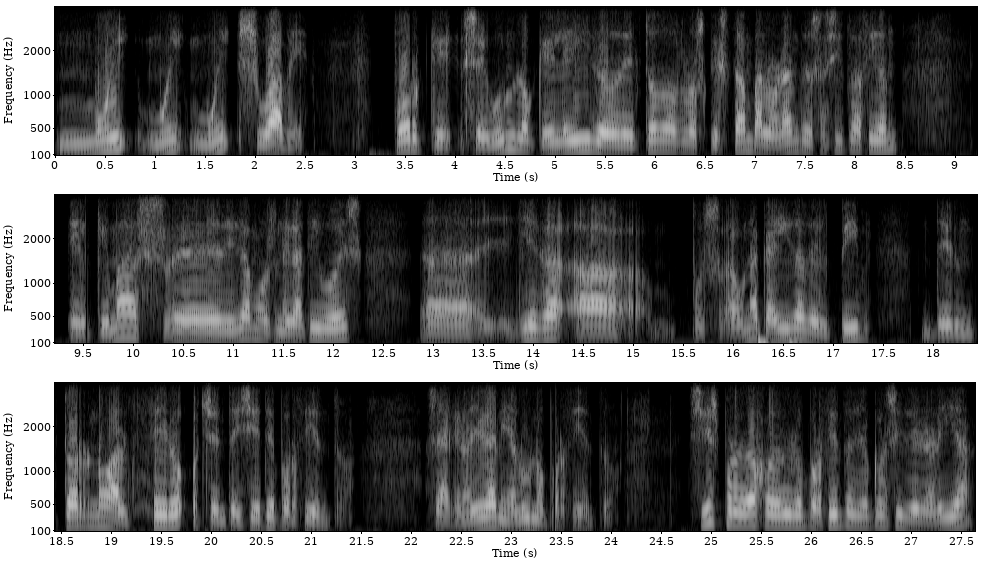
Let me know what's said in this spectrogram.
muy, muy, muy suave, porque según lo que he leído de todos los que están valorando esa situación, el que más, eh, digamos, negativo es, eh, llega a, pues, a una caída del PIB del torno al 0,87%. O sea, que no llega ni al 1%. Si es por debajo del 1%, yo consideraría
